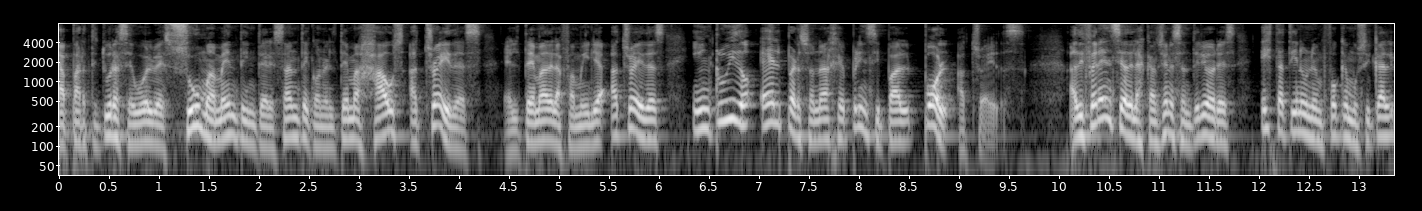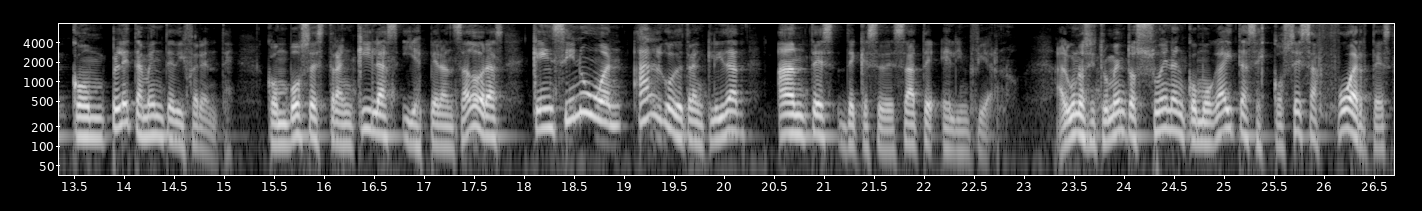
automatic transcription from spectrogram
La partitura se vuelve sumamente interesante con el tema House Atreides, el tema de la familia Atreides, incluido el personaje principal Paul Atreides. A diferencia de las canciones anteriores, esta tiene un enfoque musical completamente diferente, con voces tranquilas y esperanzadoras que insinúan algo de tranquilidad antes de que se desate el infierno. Algunos instrumentos suenan como gaitas escocesas fuertes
